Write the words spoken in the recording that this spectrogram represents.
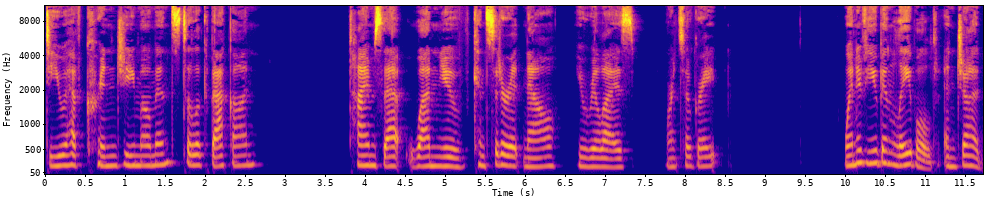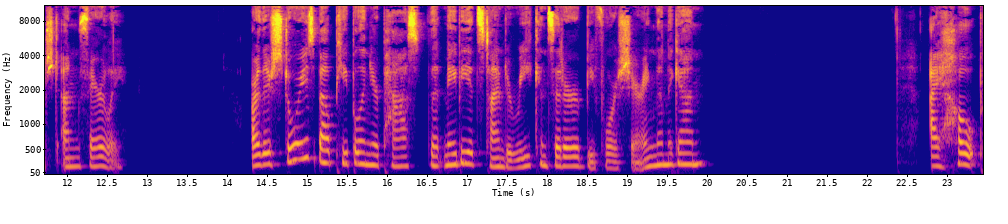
Do you have cringy moments to look back on? Times that when you consider it now, you realize weren't so great? When have you been labeled and judged unfairly? Are there stories about people in your past that maybe it's time to reconsider before sharing them again? I hope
